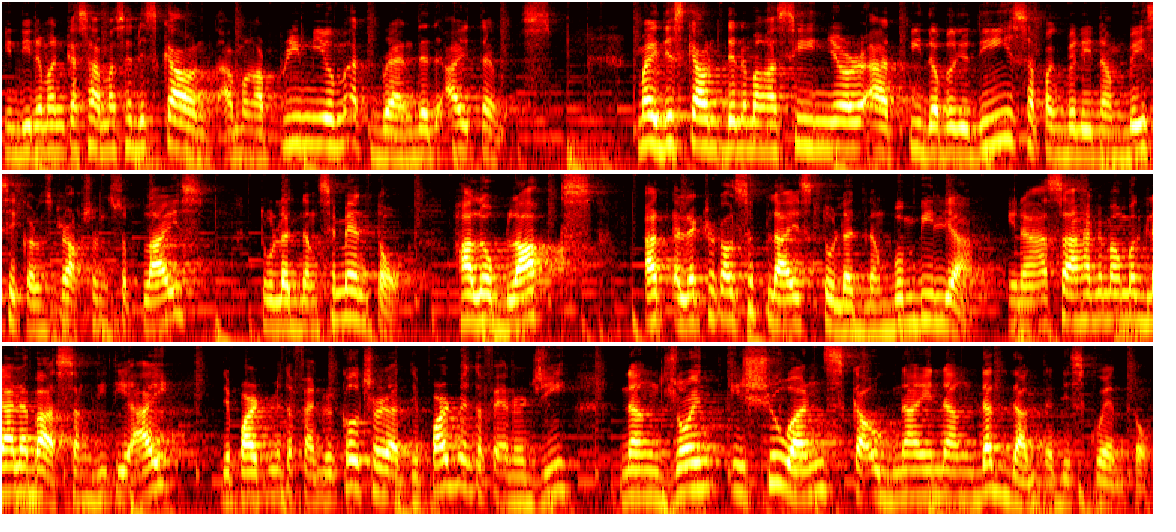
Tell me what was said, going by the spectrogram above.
Hindi naman kasama sa discount ang mga premium at branded items. May discount din ang mga senior at PWD sa pagbili ng basic construction supplies tulad ng semento, hollow blocks, at electrical supplies tulad ng bombilya. Inaasahan namang maglalabas ang DTI, Department of Agriculture at Department of Energy ng joint issuance kaugnay ng dagdag na diskwento.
